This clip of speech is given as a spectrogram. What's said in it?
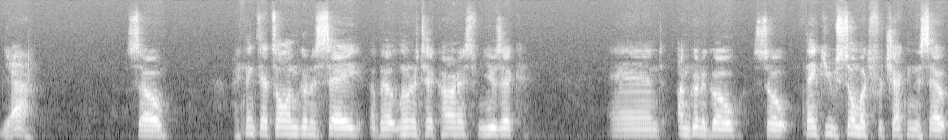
yeah. So I think that's all I'm going to say about Lunatic Harness µ-Ziq. And I'm going to go. So thank you so much for checking this out.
